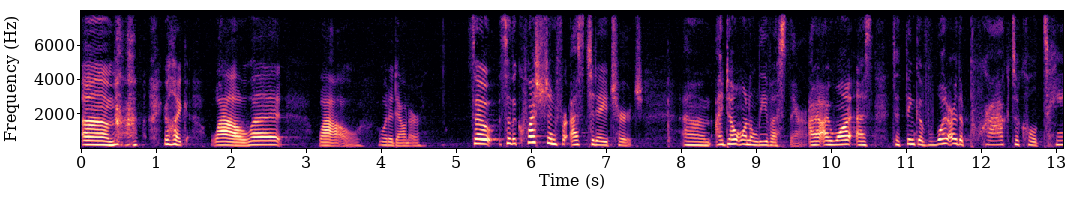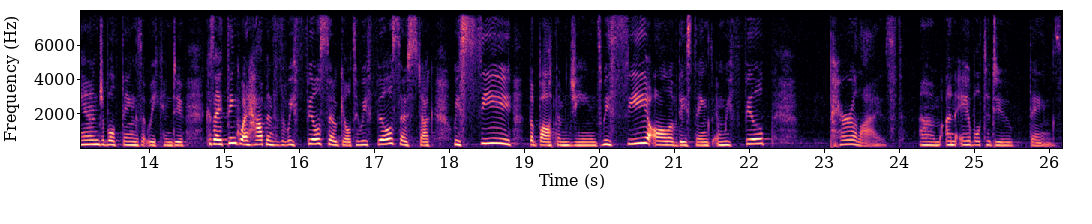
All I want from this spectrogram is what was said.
Um, you're like, wow, what? Wow, what a downer. So, so the question for us today, church, um, I don't want to leave us there. I, I, want us to think of what are the practical, tangible things that we can do. Because I think what happens is that we feel so guilty, we feel so stuck, we see the Botham Jeans, we see all of these things, and we feel paralyzed, um, unable to do things.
